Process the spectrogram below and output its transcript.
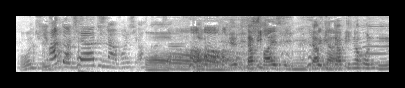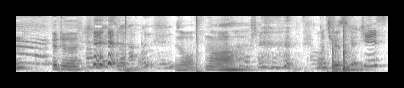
und jetzt Hand wollte aufs ich- Herz. Genau, wollte ich auch Oh. gerade sagen. Oh, darf, ich, darf, ich, darf ich nach unten? Bitte. Warum willst du denn nach unten? So. Oh. Oh. Und. Tschüss. Tschüss.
